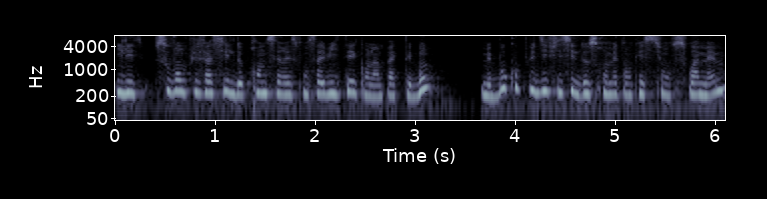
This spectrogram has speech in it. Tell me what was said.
il est souvent plus facile de prendre ses responsabilités quand l'impact est bon, mais beaucoup plus difficile de se remettre en question soi-même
